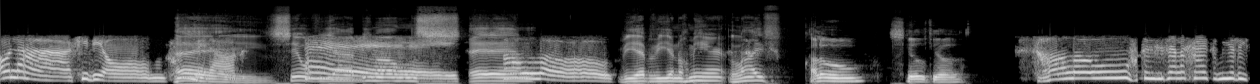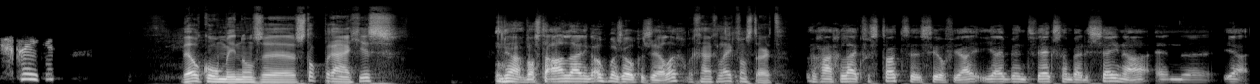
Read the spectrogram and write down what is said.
Hola, Gideon. Goedemiddag. Hey, Sylvia hey. Biemans. En Hallo. Wie hebben we hier nog meer live? Hallo, Sylvia. Hallo, wat een gezelligheid om jullie te spreken. Welkom in onze stokpraatjes. Ja, was de aanleiding ook maar zo gezellig. We gaan gelijk van start. We gaan gelijk van start, Sylvia. Jij bent werkzaam bij de Sena en uh, ja,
